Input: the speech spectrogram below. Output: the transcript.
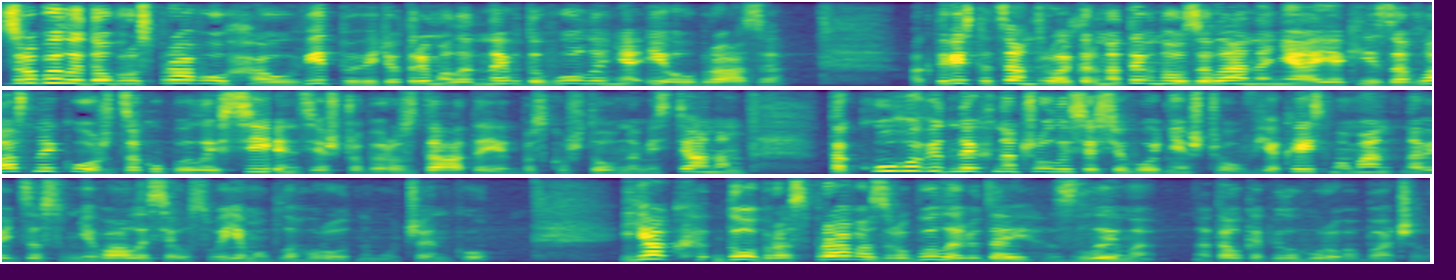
Зробили добру справу, а у відповідь отримали невдоволення і образи. Активісти центру альтернативного озеленення, які за власний кошт закупили сіянці, щоб роздати їх безкоштовно містянам, такого від них начулися сьогодні, що в якийсь момент навіть засумнівалися у своєму благородному вчинку. Як добра справа зробила людей злими, Наталка Білогурова бачила.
